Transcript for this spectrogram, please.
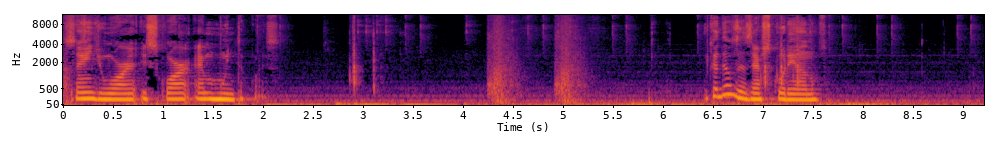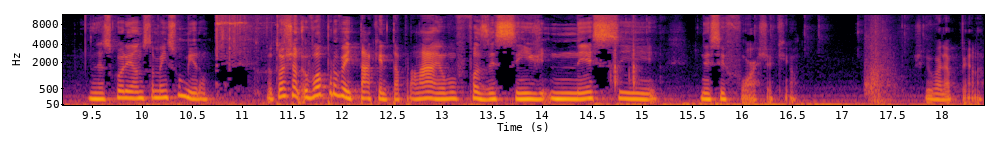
Sand War Score é muita coisa. Cadê os exércitos coreanos? Os exércitos coreanos também sumiram. Eu tô achando, eu vou aproveitar que ele tá pra lá, eu vou fazer siege nesse nesse forte aqui, ó. Acho que vale a pena.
